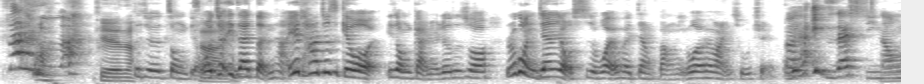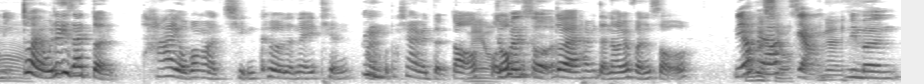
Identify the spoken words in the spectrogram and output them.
赞啦！天哪这！就是重点。赞我就一直在等他，因为他就是给我一种感觉，就是说，如果你今天有事，我也会这样帮你，我也会帮你出钱。我就对他一直在洗脑你，哦对，我就一直在等他有办法请客的那一天，嗯我到现在还没等到没有，就我都分手了。对，还没等到就分手了。你要不要讲你们？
